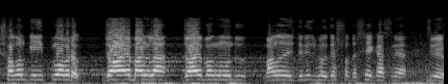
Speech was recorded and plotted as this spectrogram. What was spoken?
সকলকে ঈদ জয় বাংলা, জয় বঙ্গবন্ধু, বাংলাদেশ, দেশ শেখ হাসিনা চিরে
